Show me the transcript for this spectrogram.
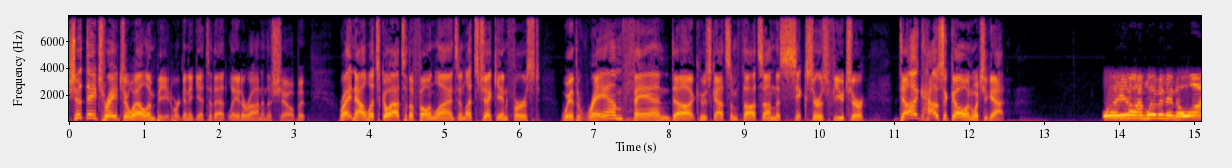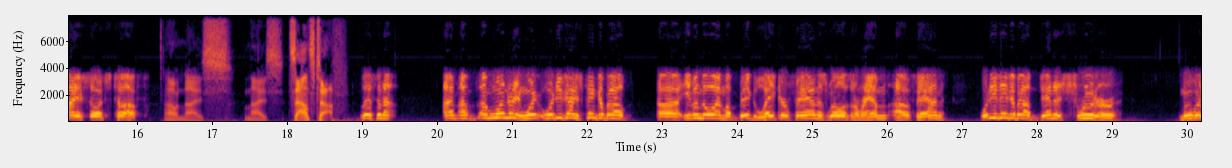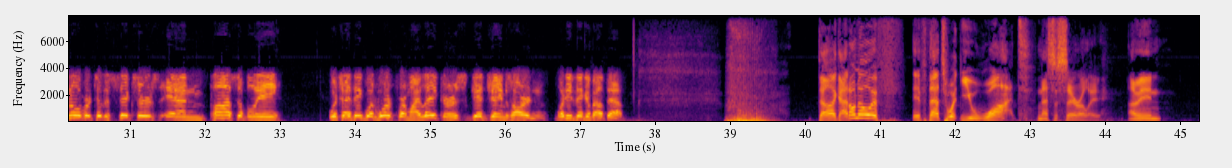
Should they trade Joel Embiid? We're going to get to that later on in the show. But right now, let's go out to the phone lines and let's check in first with Ram fan Doug, who's got some thoughts on the Sixers' future. Doug, how's it going? What you got? Well, you know, I'm living in Hawaii, so it's tough. Oh, nice, nice. Sounds tough. Listen, I'm I'm, I'm wondering what, what do you guys think about? Uh, even though I'm a big Laker fan as well as a Ram uh, fan, what do you think about Dennis Schroeder moving over to the Sixers and possibly, which I think would work for my Lakers, get James Harden. What do you think about that? Doug, I don't know if if that's what you want necessarily. I mean,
